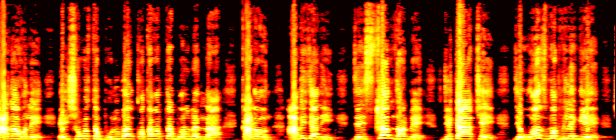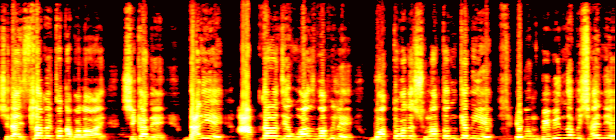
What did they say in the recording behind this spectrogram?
তা না হলে এই সমস্ত ভুলভাল কথাবার্তা বলবেন না। কারণ আমি জানি যে ইসলাম ধর্মে যেটা আছে, যে ওয়াজ মাহফিলে গিয়ে সেটা ইসলামের কথা বলা হয়, সেখানে দাঁড়িয়ে আপনারা যে ওয়াজ মাহফিলে বর্তমানে সনাতনকে নিয়ে এবং বিভিন্ন বিষয় নিয়ে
